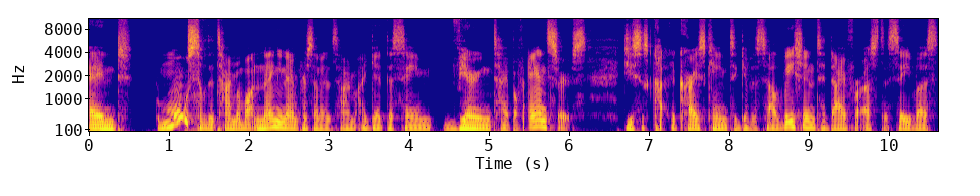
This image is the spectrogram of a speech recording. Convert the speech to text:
And most of the time, about 99% of the time, I get the same varying type of answers. Jesus Christ came to give us salvation, to die for us, to save us,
